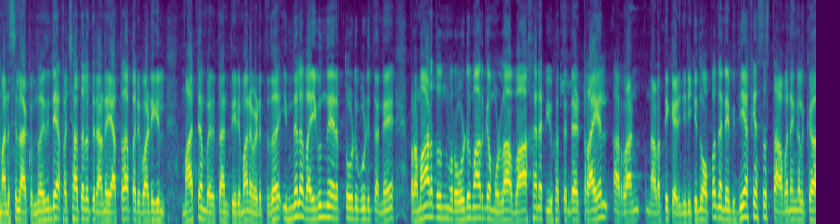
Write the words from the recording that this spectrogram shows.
മനസ്സിലാക്കുന്നത്. ഇതിന്റെ പശ്ചാത്തലത്തിലാണ് യാത്രാ പരിപാടിയിൽ മാറ്റം വരുത്താൻ തീരുമാനമെടുത്തത്. ഇന്നലെ കൂടി തന്നെ പ്രമാണത്തൊന്നും റോഡ് മാർഗമുള്ള വാഹന വ്യൂഹത്തിന്റെ ട്രയൽ റൺ നടത്തി കഴിഞ്ഞിരിക്കുന്നു. ഒപ്പം തന്നെ വിദ്യാഭ്യാസ സ്ഥാപനങ്ങൾക്ക്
